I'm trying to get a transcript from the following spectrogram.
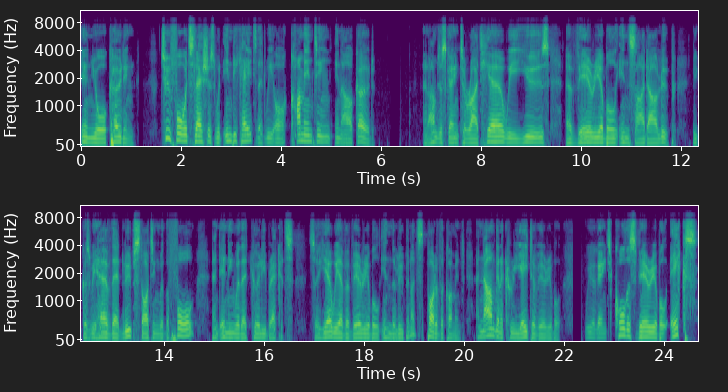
in your coding. Two forward slashes would indicate that we are commenting in our code. And I'm just going to write here, we use a variable inside our loop because we have that loop starting with the for and ending with that curly brackets. So here we have a variable in the loop and that's part of the comment. And now I'm going to create a variable. We are going to call this variable x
